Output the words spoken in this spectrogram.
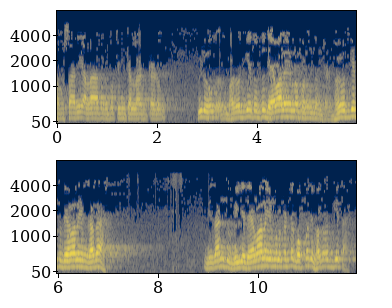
సంసారి అలా అనకపోతే ఇంకెల్లా అంటాడు? వీడు భగవద్గీత వద్దు దేవాలయంలో పని ఉందంటాడు. భగవద్గీత దేవాలయం కదా? నిజానికి వెయ్యి దేవాలయముల కంటే గొప్పది భగవద్గీత.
